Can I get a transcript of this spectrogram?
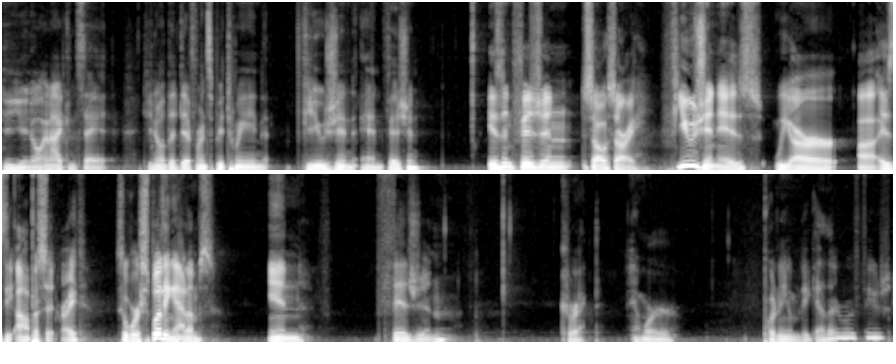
Do you know, and I can say it, do you know the difference between fusion and fission? isn't fission? So sorry, fusion is we are uh, is the opposite, right? So we're splitting atoms in fission, Correct. and we're putting them together with fusion.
